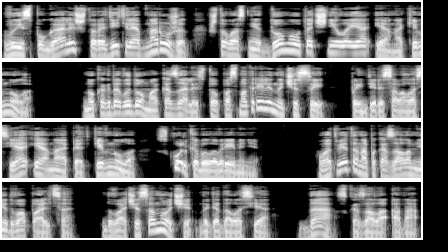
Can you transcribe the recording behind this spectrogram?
Вы испугались, что родители обнаружат, что вас нет дома, уточнила я, и она кивнула. Но когда вы дома оказались, то посмотрели на часы, поинтересовалась я, и она опять кивнула. Сколько было времени? В ответ она показала мне два пальца. «Два часа ночи», – догадалась я. «Да», – сказала она.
